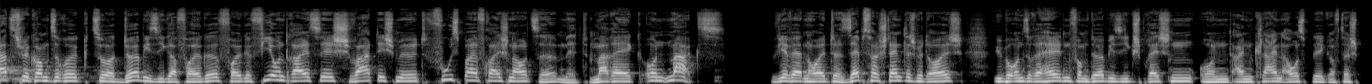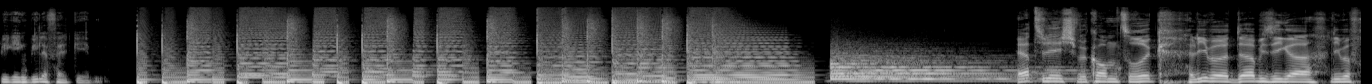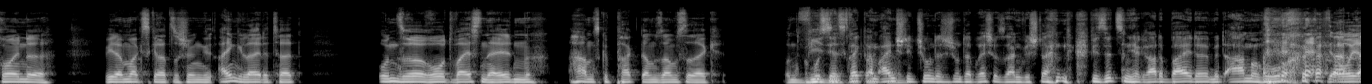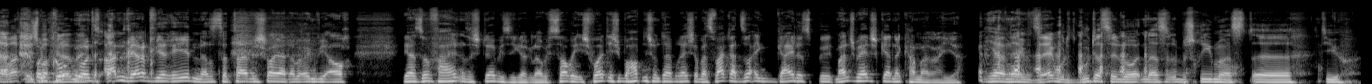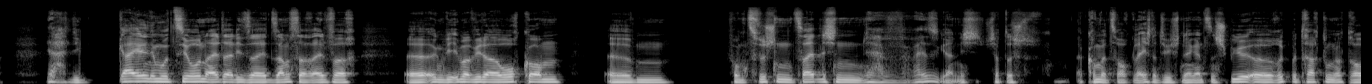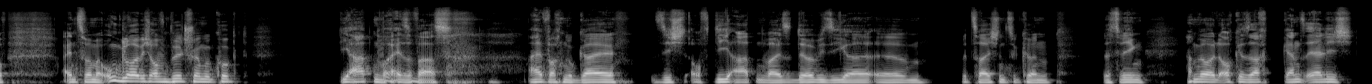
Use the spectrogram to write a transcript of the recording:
Herzlich willkommen zurück zur Derby-Sieger-Folge, Folge 34, Schwartig mit Fußballfrei mit Marek und Max. Wir werden heute selbstverständlich mit euch über unsere Helden vom Derby-Sieg sprechen und einen kleinen Ausblick auf das Spiel gegen Bielefeld geben. Herzlich willkommen zurück, liebe Derby-Sieger, liebe Freunde. Wie der Max gerade so schön eingeleitet hat, unsere rot-weißen Helden haben es gepackt am Samstag. Und wie muss jetzt direkt am Einstieg schon, dass ich unterbreche, sagen, wir standen, wir sitzen hier gerade beide mit Arme hoch. oh ja, warte, ich und gucken uns an, während wir reden. Das ist total bescheuert, aber irgendwie auch ja, so verhalten sich Derby-Sieger, glaube ich. Sorry, ich wollte dich überhaupt nicht unterbrechen, aber es war gerade so ein geiles Bild. Manchmal hätte ich gerne eine Kamera hier. Ja, ne, sehr gut. Gut, dass du den Leuten das beschrieben hast. Äh, die, ja, die geilen Emotionen, Alter, die seit Samstag einfach äh, irgendwie immer wieder hochkommen. Ähm, vom zwischenzeitlichen, ja, weiß ich gar nicht. Ich habe das, da kommen wir zwar auch gleich natürlich in der ganzen Spielrückbetrachtung äh, noch drauf, ein, zwei Mal ungläubig auf dem Bildschirm geguckt. Die Art und Weise war's. Einfach nur geil sich auf die Art und Weise Derby-Sieger ähm, bezeichnen zu können. Deswegen haben wir heute auch gesagt, ganz ehrlich,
